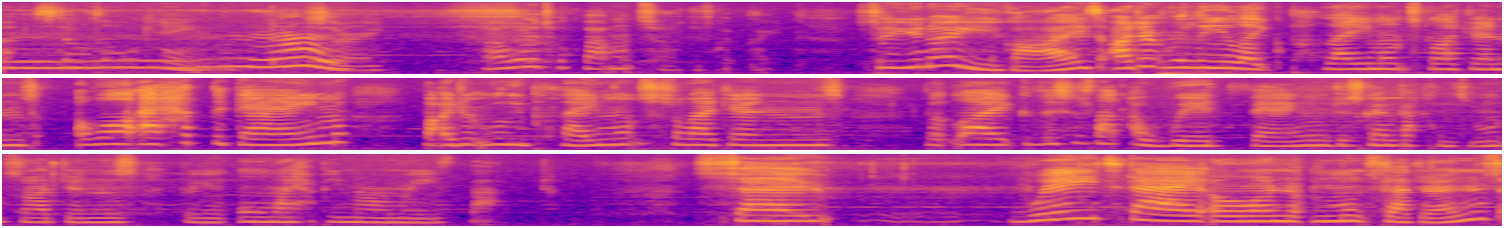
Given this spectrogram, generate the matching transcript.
I'm still talking. No. Sorry. I want to talk about Monster Legends quickly. So you know, you guys, I don't really like play Monster Legends. Uh, Well, I had the game, but I don't really play Monster Legends. But like, this is like a weird thing. I'm Just going back onto Monster Legends, bringing all my happy memories back. So we today are on Monster Legends,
